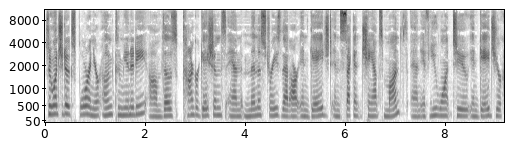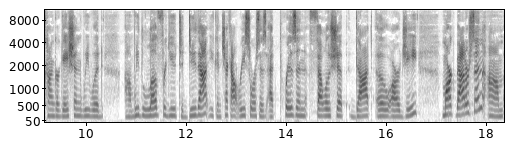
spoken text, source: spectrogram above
So we want you to explore in your own community um, those congregations and ministries that are engaged in Second Chance Month. And if you want to engage your congregation, we would um, we'd love for you to do that. You can check out resources at prisonfellowship.org. Mark Batterson, um,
